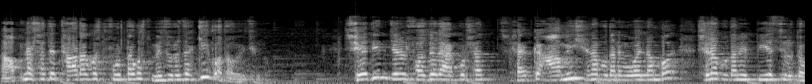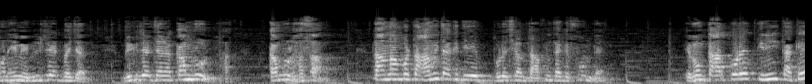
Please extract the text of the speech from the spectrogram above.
আপনার সাথে third August fourth August major রেজার কি কথা হয়েছিল? সেদিন জেনারেল ফজলে আকবর সাহেবকে আমি, সেনাপ্রধানের মোবাইল নাম্বার সেনাপ্রধানের পিএস ছিল তখন a military adviser brigadier general Kamrul Kamrul Hasan, তার নাম্বারটা আমি তাকে দিয়ে বলেছিলাম যে আপনি তাকে ফোন দেন। এবং তারপরে তিনি তাকে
